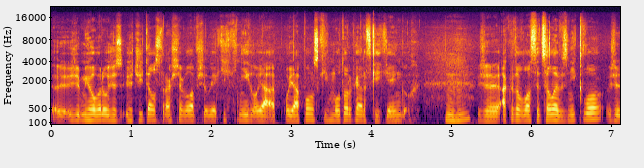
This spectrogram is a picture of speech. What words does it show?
že mi hovoril, že, že čítal strašne veľa všelijakých kníh o, ja, o japonských motorkárskych gangoch Mhm. že ako to vlastne celé vzniklo, že,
